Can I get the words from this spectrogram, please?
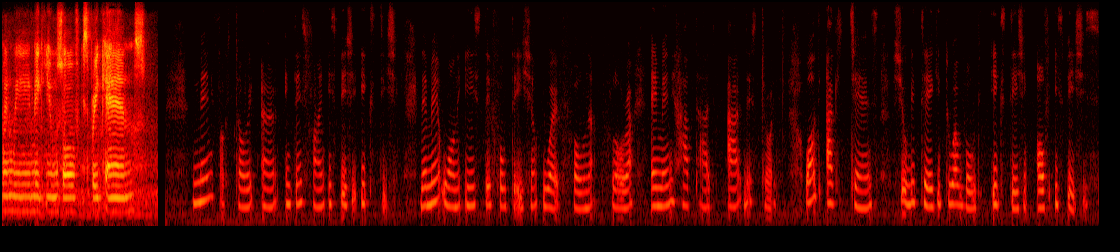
when we make use of spray cans. Many factors are intensifying species extinction. The main one is deforestation, where fauna, flora, and many habitats are destroyed. What actions should be taken to avoid extinction of species?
